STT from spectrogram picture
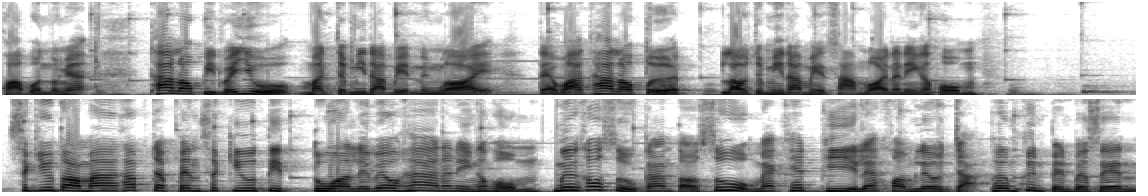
ขวาบนตรงเนี้ยถ้าเราปิดไว้อยู่มันจะมีดาเมจ100 แต่ว่าถ้าเราเปิดเราจะมีดาเมจ300 นั่นเองครับผมสกิลต่อมาครับจะเป็นสกิลติดตัวเลเวล 5 นั่นเองครับผม เมื่อเข้าสู่การต่อสู้ Max HP และความเร็วจะเพิ่มขึ้นเป็นเปอร์เซ็นต์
